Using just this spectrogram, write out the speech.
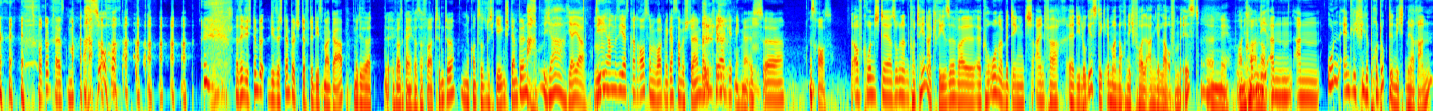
das Produkt heißt Maler. Ach so. Das sind die Stempel, diese Stempelstifte, die es mal gab, mit dieser, ich weiß gar nicht, was das war, Tinte. Und dann konntest du durch die Gegend stempeln. Ach ja, ja, ja. die Hm. haben sie jetzt gerade rausgenommen, wollten wir gestern bestellen bei Ikea, geht nicht mehr, ist, äh, ist raus. Aufgrund der sogenannten Containerkrise, weil äh, Corona-bedingt einfach äh, die Logistik immer noch nicht voll angelaufen ist, Äh, nee, auch nicht kommen die an, an unendlich viele Produkte nicht mehr ran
